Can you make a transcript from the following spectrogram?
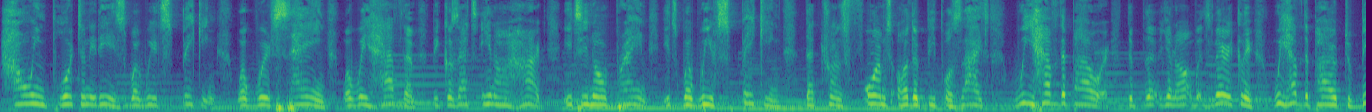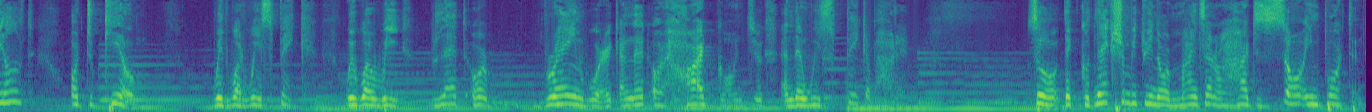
how important it is what we're speaking, what we're saying, what we have them, because that's in our heart, it's in our brain, it's what we're speaking that transforms other people's lives. We have the power, the, the, you know, it's very clear. We have the power to build or to kill with what we speak, with what we let our brain work and let our heart go into, and then we speak about it. So the connection between our minds and our hearts is so important.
